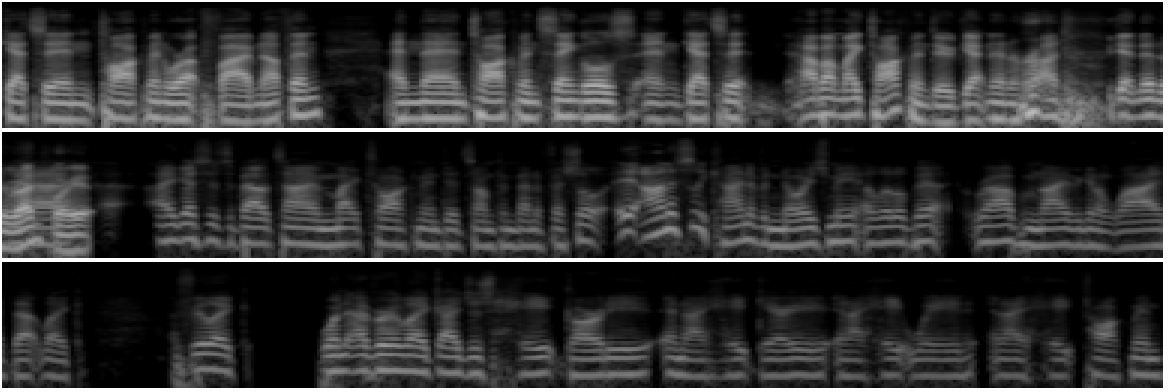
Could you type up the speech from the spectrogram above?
gets in Tauchman. We're up five nothing and then Tauchman singles and gets it. How about Mike Tauchman, dude, getting in a run, getting in a run for you? I guess it's about time Mike Tauchman did something beneficial. It honestly kind of annoys me a little bit, Rob. I'm not even gonna lie. That like, I feel like whenever like I just hate Guardy and I hate Gary and I hate Wade and I hate Tauchman,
